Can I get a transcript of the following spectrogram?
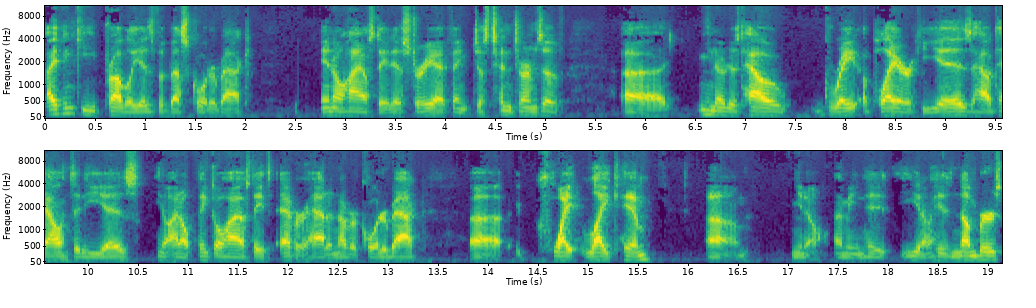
I think he probably is the best quarterback in Ohio State history. I think just in terms of, uh, you know, just how great a player he is, how talented he is. You know, I don't think Ohio State's ever had another quarterback uh, quite like him. Um, you know, I mean, his, you know, his numbers.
